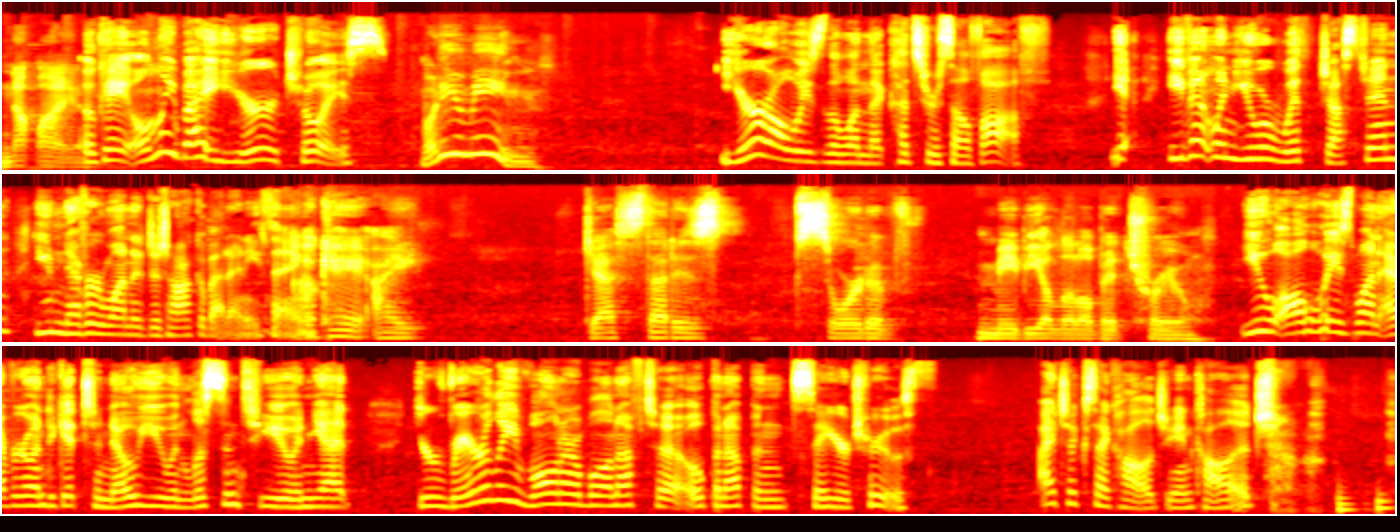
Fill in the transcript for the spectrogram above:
not mine. Okay, only by your choice. What do you mean? You're always the one that cuts yourself off. Even when you were with Justin, you never wanted to talk about anything. Okay, I guess that is sort of maybe a little bit true. You always want everyone to get to know you and listen to you, and yet you're rarely vulnerable enough to open up and say your truth. I took psychology in college.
